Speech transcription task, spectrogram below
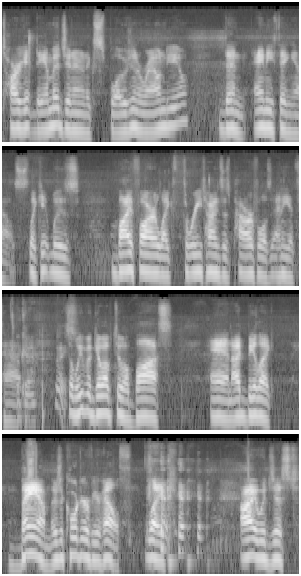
target damage in an explosion around you than anything else. Like it was by far like three times as powerful as any attack. Okay. Nice. So we would go up to a boss and I'd be like, Bam, there's a quarter of your health. Like I would just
